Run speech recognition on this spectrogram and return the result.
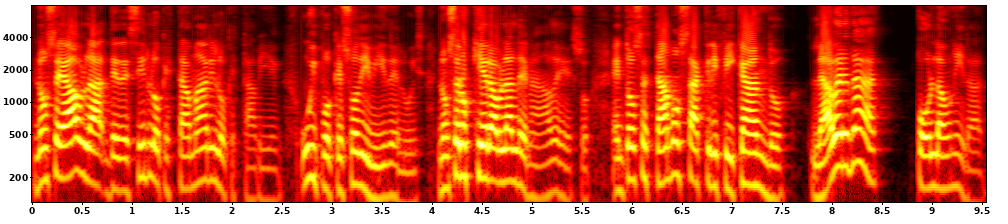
No se habla de decir lo que está mal y lo que está bien. Uy, porque eso divide, Luis. No se nos quiere hablar de nada de eso. Entonces estamos sacrificando la verdad por la unidad.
